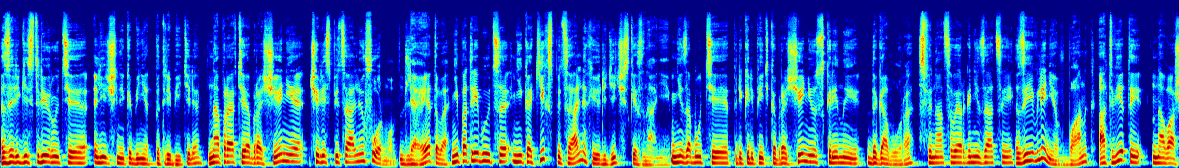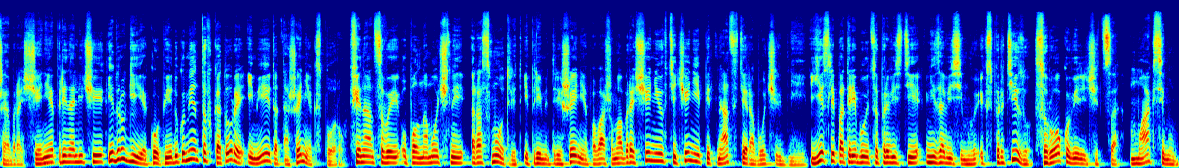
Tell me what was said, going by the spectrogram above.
зарегистрируйте личный кабинет потребителя, направьте обращение через специальную форму. Для этого не потребуется никаких специальных юридических знаний. Не забудьте прикрепить к обращению скрины договора с финансовой организацией, заявление в банк, ответы на ваше обращение при наличии и другие копии документов, которые имеют отношение к спору. Финансовый уполномоченный рассмотрит и примет решение по вашему обращению в течение 15 15 рабочих дней. Если потребуется провести независимую экспертизу, срок увеличится максимум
